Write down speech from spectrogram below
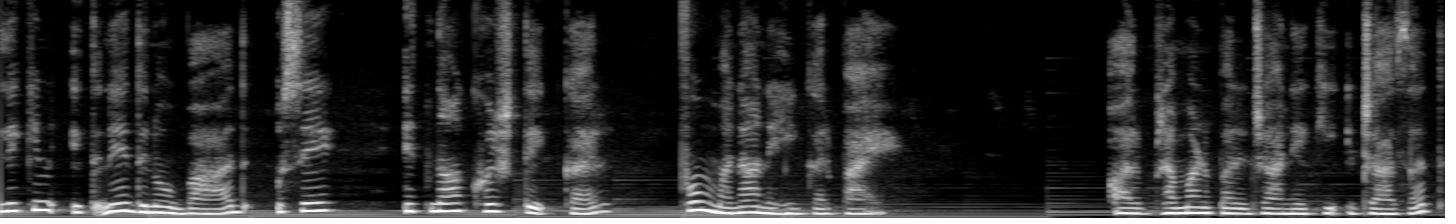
लेकिन इतने दिनों बाद उसे इतना खुश देखकर वो मना नहीं कर पाए। और भ्रमण पर जाने की इजाज़त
